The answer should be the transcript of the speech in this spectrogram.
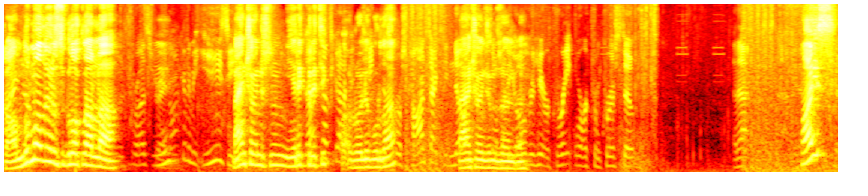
Round'u mu alıyoruz Glock'larla? Bench oyuncusunun yeri kritik rolü burada. Bench oyuncumuz öldü. Nice.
